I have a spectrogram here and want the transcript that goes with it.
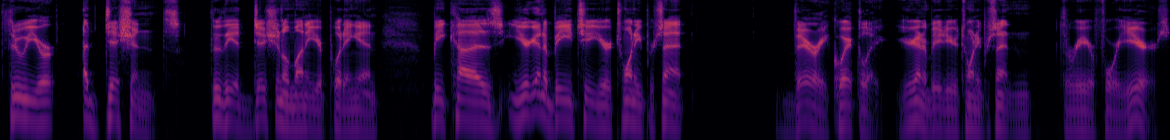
through your additions, through the additional money you're putting in, because you're going to be to your 20% very quickly. You're going to be to your 20% in three or four years.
